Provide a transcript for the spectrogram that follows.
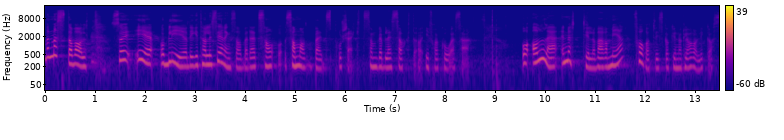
Men mest av alt så er og blir digitaliseringsarbeidet et samarbeidsprosjekt, som det ble sagt fra KS her. Og alle er nødt til å være med for at vi skal kunne klare å lykkes.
